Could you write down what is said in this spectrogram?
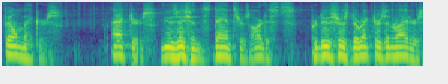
filmmakers, actors, musicians, dancers, artists, producers, directors, and writers.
